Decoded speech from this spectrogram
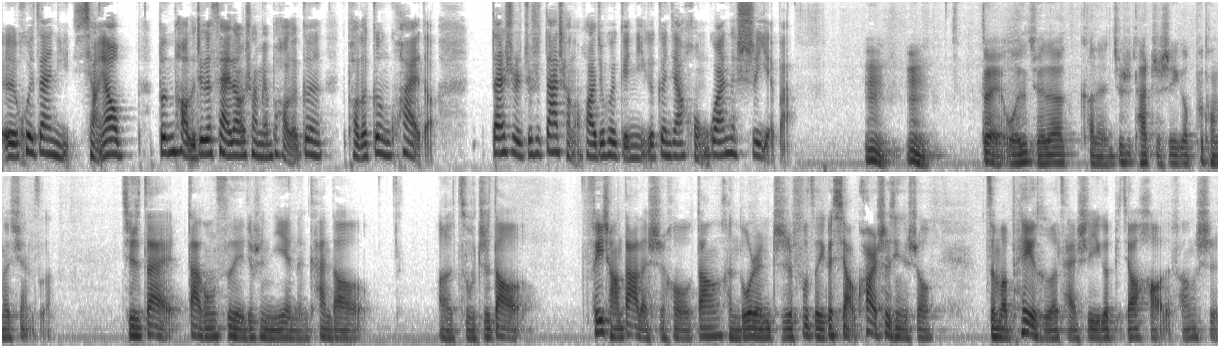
呃，会在你想要奔跑的这个赛道上面跑得更跑得更快的。但是，就是大厂的话，就会给你一个更加宏观的视野吧。嗯嗯，对，我就觉得可能就是它只是一个不同的选择。其实，在大公司里，就是你也能看到，呃，组织到。非常大的时候，当很多人只负责一个小块事情的时候，怎么配合才是一个比较好的方式？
